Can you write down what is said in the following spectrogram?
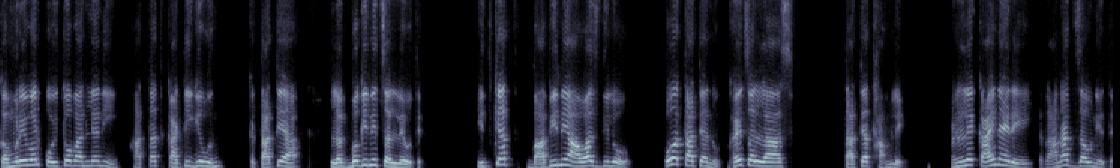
कमरेवर कोयतो बांधल्याने हातात काठी घेऊन तात्या लगबगीने चालले होते. इतक्यात बाबीने आवाज दिलो ओ तात्यानू खय चाललास? तात्या थांबले. म्हणले काय नाही रे रानात जाऊन येते.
